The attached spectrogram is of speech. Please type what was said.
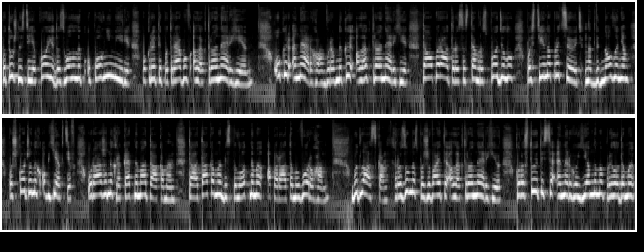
потужності якої дозволили б у повній мірі покрити потребу в електроенергії. Укренерго, виробники електроенергії та оператори систем розподілу постійно працюють над відновленням пошкоджених об'єктів, уражених ракетними атаками та атаками безпілотними апаратами ворога. Будь ласка, розумно споживайте електроенергію, користуйтеся енергоємними приладами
